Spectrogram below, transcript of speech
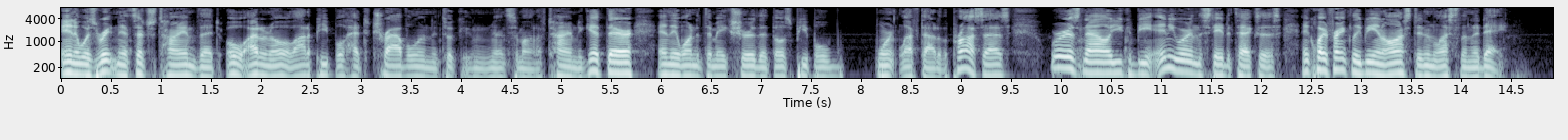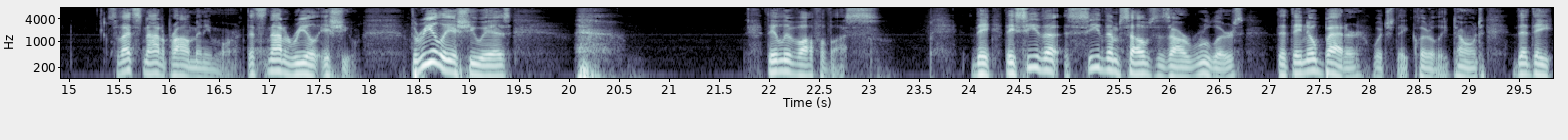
And it was written at such a time that, oh, I don't know, a lot of people had to travel and it took an immense amount of time to get there. And they wanted to make sure that those people weren't left out of the process. Whereas now you could be anywhere in the state of Texas and, quite frankly, be in Austin in less than a day. So that's not a problem anymore. That's not a real issue. The real issue is they live off of us. They they see the see themselves as our rulers, that they know better, which they clearly don't, that they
